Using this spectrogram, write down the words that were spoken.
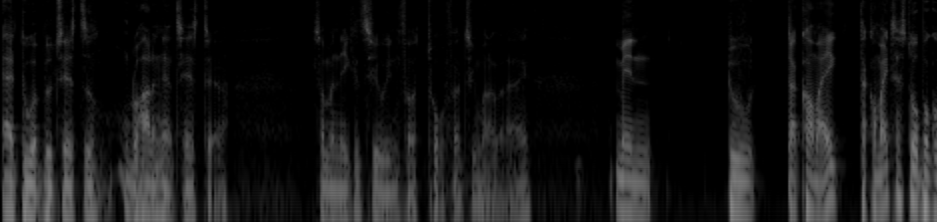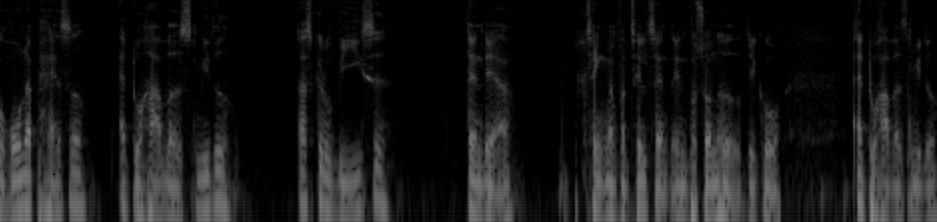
at du er blevet testet, og du har den her test her, som er negativ inden for 42 timer, eller hvad det er, ikke? Men du, der, kommer ikke, der kommer ikke til at stå på coronapasset, at du har været smittet. Der skal du vise den der ting, man får tilsendt ind på sundhed.dk, at du har været smittet.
